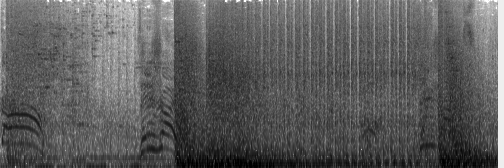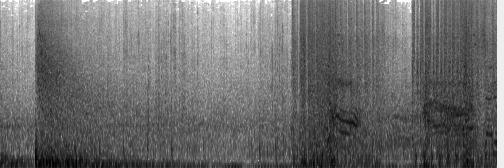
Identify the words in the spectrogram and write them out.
Граната! Заряжай! Заряжаюсь! Цель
